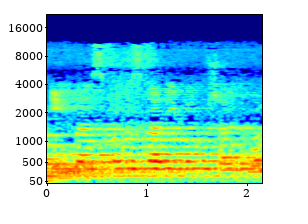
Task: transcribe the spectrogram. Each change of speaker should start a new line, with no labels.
Niech was.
